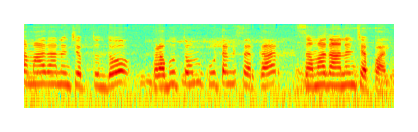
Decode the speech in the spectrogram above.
సమాధానం చెప్తుందో ప్రభుత్వం కూటమి సర్కార్ సమాధానం చెప్పాలి.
